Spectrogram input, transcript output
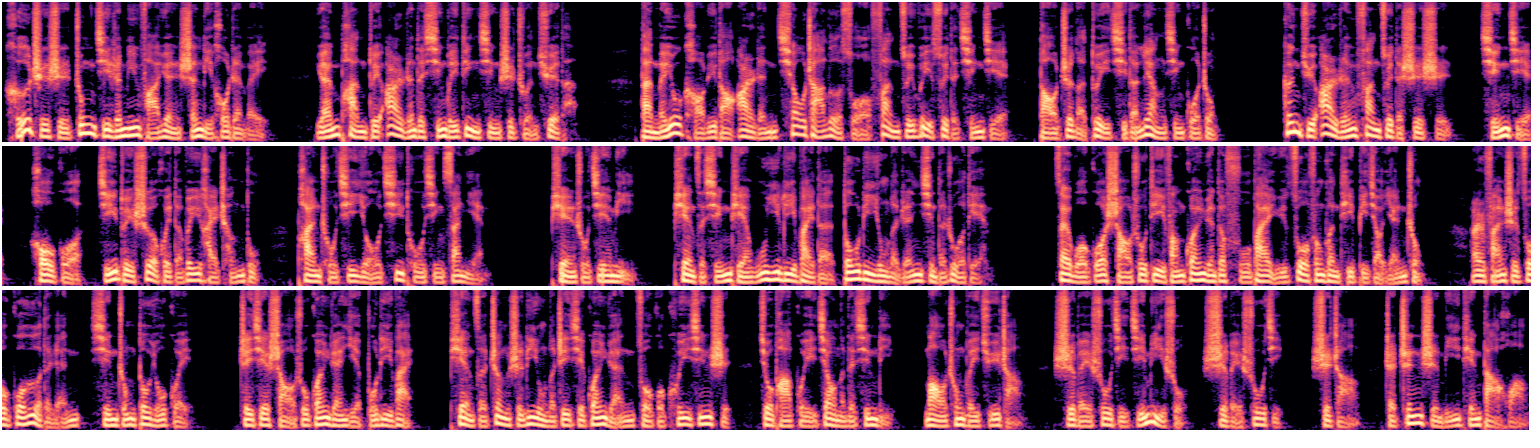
河池市中级人民法院审理后认为，原判对二人的行为定性是准确的，但没有考虑到二人敲诈勒索犯罪未遂的情节，导致了对其的量刑过重。根据二人犯罪的事实、情节、后果及对社会的危害程度，判处其有期徒刑三年。骗术揭秘：骗子行骗无一例外的都利用了人性的弱点。在我国，少数地方官员的腐败与作风问题比较严重。而凡是做过恶的人，心中都有鬼，这些少数官员也不例外。骗子正是利用了这些官员做过亏心事，就怕鬼叫门的心理，冒充为局长、市委书记及秘书、市委书记、市长，这真是弥天大谎。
